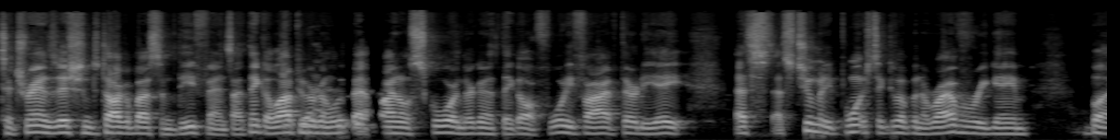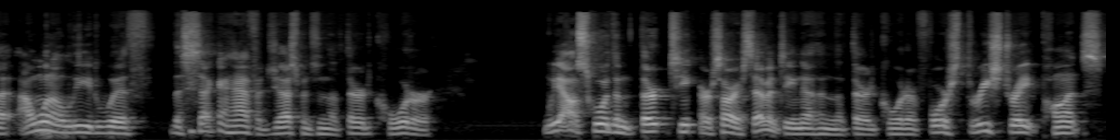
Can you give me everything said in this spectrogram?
to transition to talk about some defense, I think a lot of people yeah. are going to look at that final score and they're going to think, oh, 45 38. That's that's too many points to give up in a rivalry game. But I want to lead with the second half adjustments in the third quarter. We outscored them 13 or sorry, 17 nothing in the third quarter, forced three straight punts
